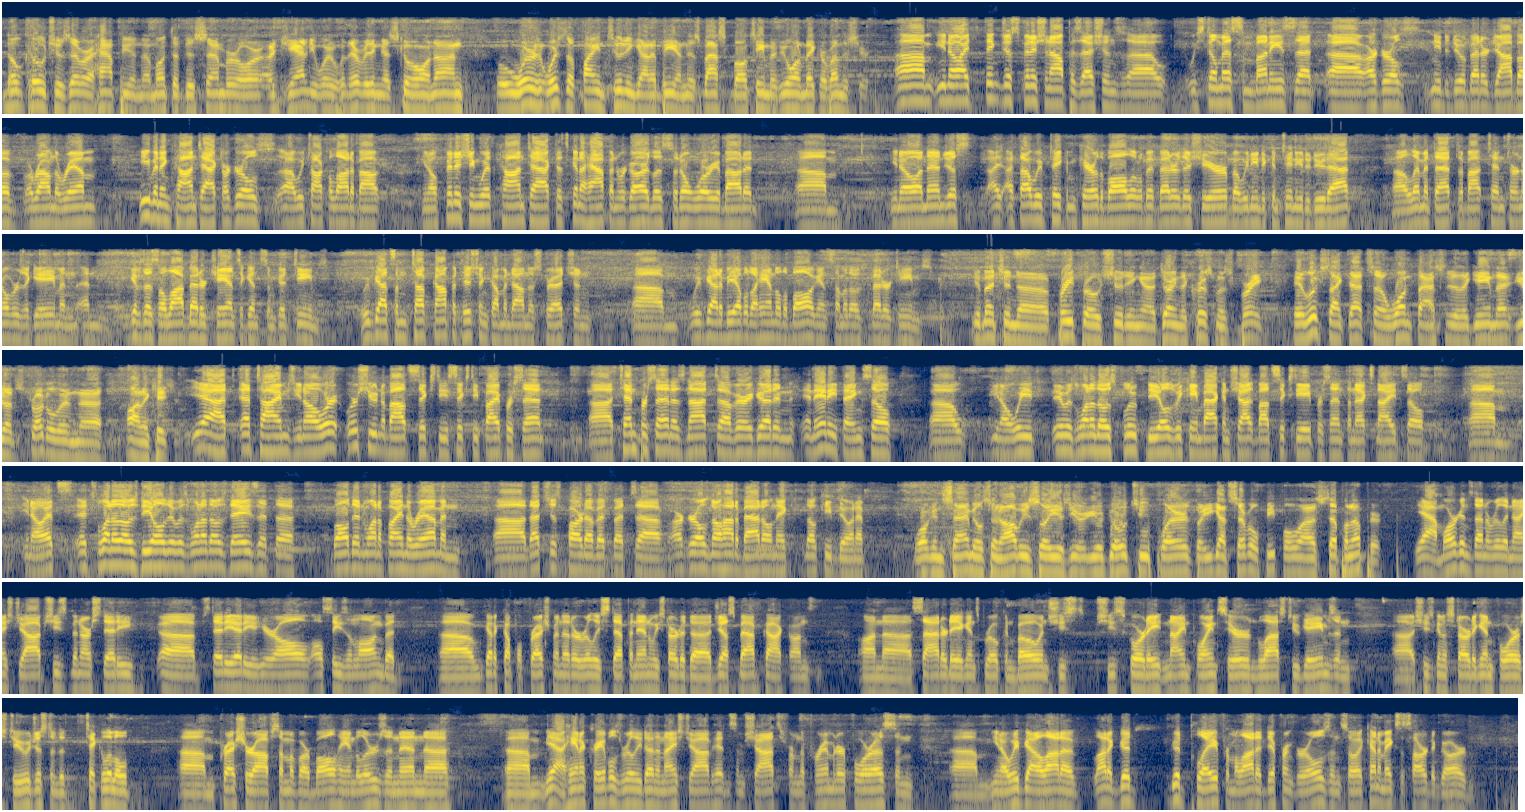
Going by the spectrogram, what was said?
No coach is ever happy in the month of December or January with everything that's going on where, where's the fine tuning got to be in this basketball team if you want to make a run this year? Um, you know, I think just finishing out possessions. Uh, we still miss some bunnies that uh, our girls need to do a better job of around the rim, even in contact. Our girls, uh, we talk a lot about, you know, finishing with contact. It's going to happen regardless, so don't worry about it. Um, you know, and then just I, I, thought we've taken care of the ball a little bit better this year, but we need to continue to do that. Uh, limit that to about 10 turnovers a game, and, and gives us a lot better chance against some good teams we've got some tough competition coming down the stretch, and um, we've got to be able to handle the ball against some of those better teams. You mentioned uh, free throw shooting uh, during the Christmas break. It looks like that's uh, one facet of the game that you have struggled in uh, on occasion. Yeah, at, at, times, you know, we're, we're shooting about 60, 65 percent. Uh, 10 percent is not uh, very good in, in anything, so. You know, we it was one of those fluke deals. We came back and shot about 68% the next night. So um, you know, it's it's one of those deals. It was one of those days that the ball didn't want to find the rim, and uh, that's just part of it. But uh, our girls know how to battle, and they, they'll keep doing it. Morgan Samuelson obviously is your, your go-to players, but you got several people uh, stepping up here. Yeah, Morgan's done a really nice job. She's been our steady uh, steady Eddie here all, all season long, but uh, we've got a couple freshmen that are really stepping in. We started uh, Jess Babcock on on uh, Saturday against Broken Bow, and she's she's scored eight and nine points here in the last two games, and uh, she's going to start again for us too, just to take a little um, pressure off some of our ball handlers. And then, uh, um, yeah, Hannah Crable's really done a nice job hitting some shots from the perimeter for us. And um, you know, we've got a lot of a lot of good good play from a lot of different girls, and so it kind of makes us hard to guard.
